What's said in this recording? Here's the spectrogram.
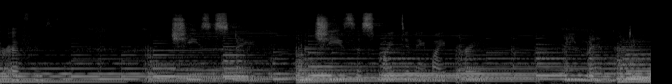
for everything. In Jesus' name, in Jesus' mighty name, I pray. Amen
